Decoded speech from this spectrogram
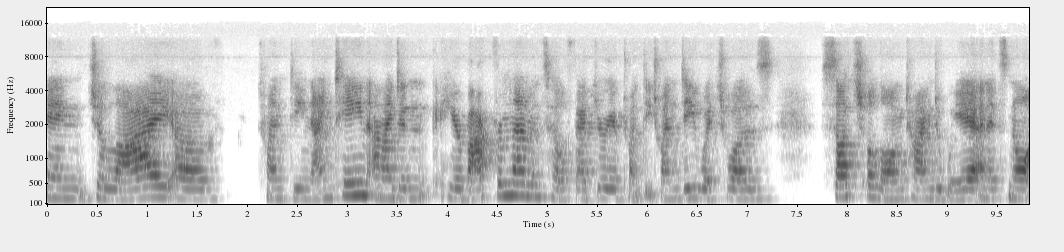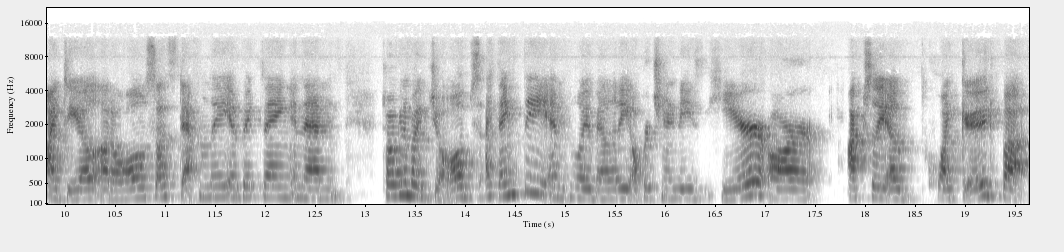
in July of 2019 and I didn't hear back from them until February of 2020, which was such a long time to wait and it's not ideal at all. So that's definitely a big thing. And then talking about jobs, I think the employability opportunities here are actually a, quite good, but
